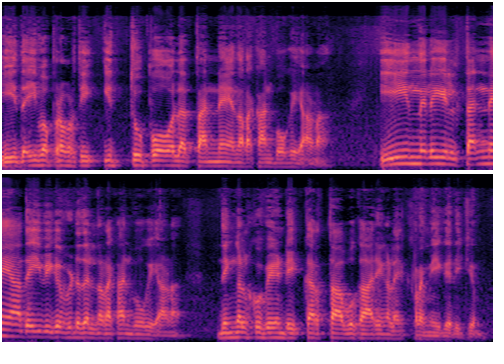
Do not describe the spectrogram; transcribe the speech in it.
ഈ ദൈവപ്രവൃത്തി ഇതുപോലെ തന്നെ നടക്കാൻ പോവുകയാണ്. ഈ നിലയിൽ തന്നെ ആ ദൈവിക വിടുതൽ നടക്കാൻ പോവുകയാണ്. നിങ്ങൾക്കു വേണ്ടി കർത്താവ് കാര്യങ്ങളെ ക്രമീകരിക്കും.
